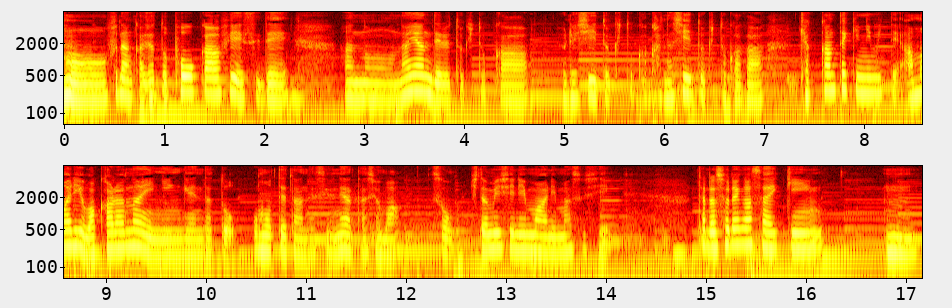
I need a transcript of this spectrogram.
のー、普段からちょっとポーカーフェイスで、あの、悩んでる時とか嬉しい時とか悲しい時とかが客観的に見てあまりわからない人間だと思ってたんですよね私は。そう人見知りもありますし。ただそれが最近うん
